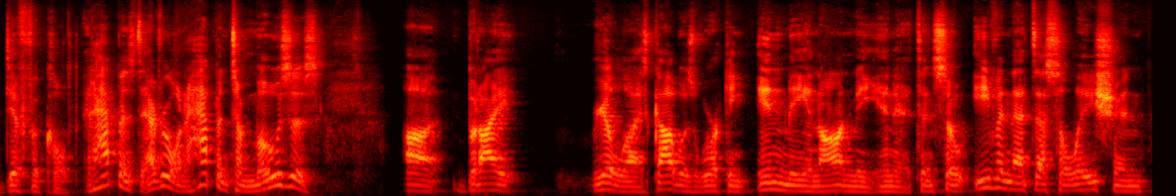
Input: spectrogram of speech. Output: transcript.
difficult. It happens to everyone. It happened to Moses. Uh, but I realized God was working in me and on me in it. And so even that desolation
